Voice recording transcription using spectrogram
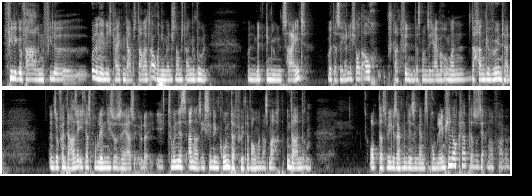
Viele Gefahren, viele Unannehmlichkeiten gab es damals auch und die Menschen haben sich daran gewöhnt. Und mit genügend Zeit wird das sicherlich dort auch stattfinden, dass man sich einfach irgendwann daran gewöhnt hat. Insofern, da sehe ich das Problem nicht so sehr. Also, oder ich, zumindest anders. Ich sehe den Grund dafür, warum man das macht. Unter anderem. Ob das, wie gesagt, mit diesen ganzen Problemchen noch klappt, das ist die andere Frage.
